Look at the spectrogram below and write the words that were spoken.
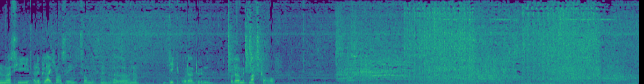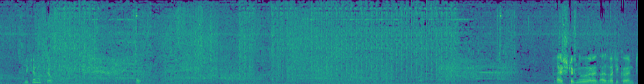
nur, dass sie alle gleich aussehen, die Zombies, ne? Also, ne? Dick oder dünn oder mit Maske auf. Er noch? Ja. Oh. Drei Stück nur, das ist alles, was ihr könnt.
